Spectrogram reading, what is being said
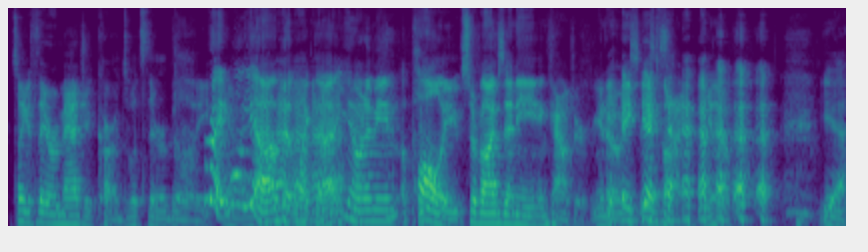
it's like if they were magic cards. What's their ability? Right. You Well, yeah, a bit like that. You know what I mean? Paulie survives any encounter. You know, it's, it's fine. You know. Yeah.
